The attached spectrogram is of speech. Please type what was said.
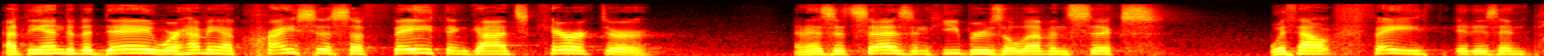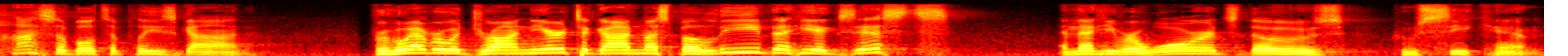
At the end of the day, we're having a crisis of faith in God's character. And as it says in Hebrews 11:6, without faith it is impossible to please God. For whoever would draw near to God must believe that he exists and that he rewards those who seek him.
